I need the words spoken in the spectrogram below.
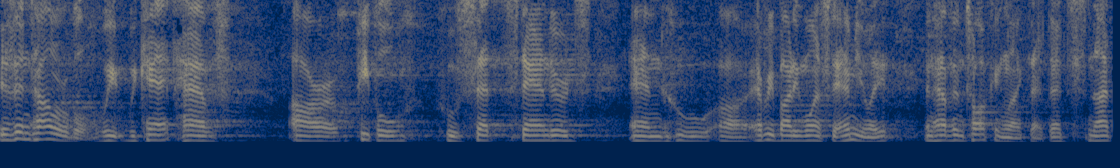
is intolerable. We, we can't have our people who set standards and who uh, everybody wants to emulate and have them talking like that. That's not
